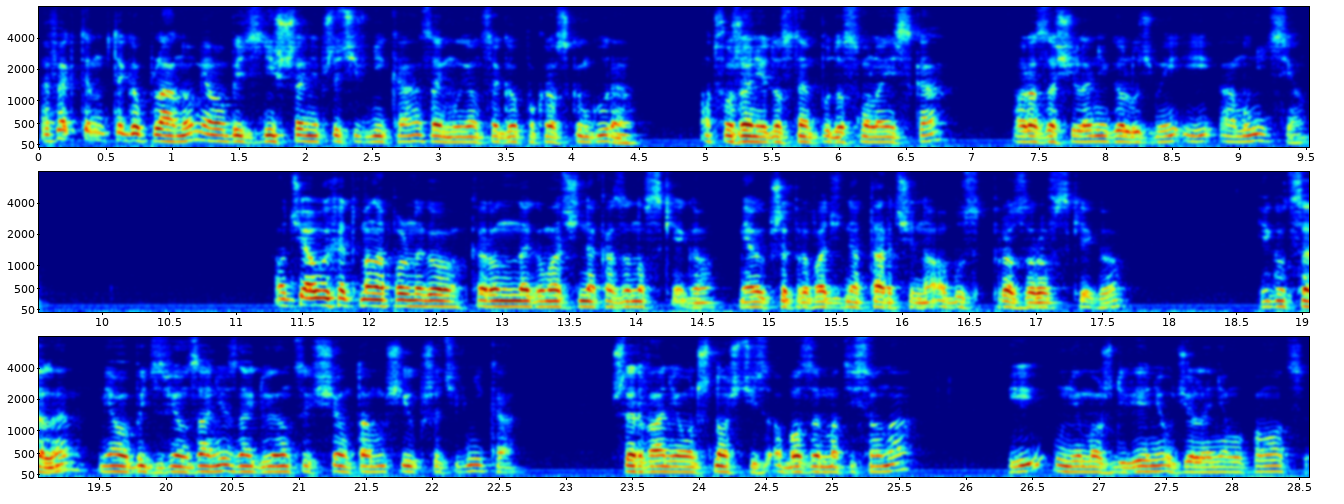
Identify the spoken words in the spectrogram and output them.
Efektem tego planu miało być zniszczenie przeciwnika zajmującego Pokrowską Górę, otworzenie dostępu do Smoleńska oraz zasilenie go ludźmi i amunicją. Oddziały hetmana polnego koronnego Marcina Kazanowskiego miały przeprowadzić natarcie na obóz Prozorowskiego. Jego celem miało być związanie znajdujących się tam sił przeciwnika, przerwanie łączności z obozem Matisona i uniemożliwienie udzielenia mu pomocy.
